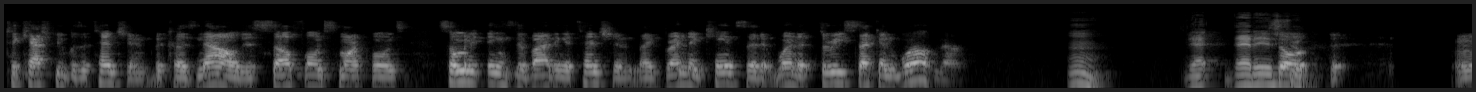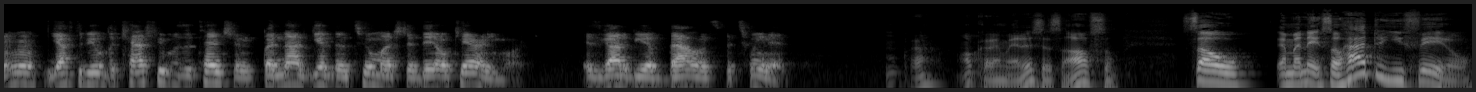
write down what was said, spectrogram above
to catch people's attention because now there's cell phones, smartphones, so many things dividing attention. Like Brendan Kane said, it we're in a three second world now. Mm. That that is So true. mhm, you have to be able to catch people's attention, but not give them too much that they don't care anymore. It's got to be a balance between it. Okay. Okay, man, this is awesome. So, and my next, so how do you feel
